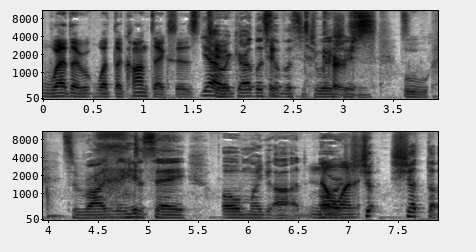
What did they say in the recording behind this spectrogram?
whether what the context is Yeah, to- regardless to- of the situation. Ooh, It's a wrong thing to say, oh my god. No one- Shut, shut the.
